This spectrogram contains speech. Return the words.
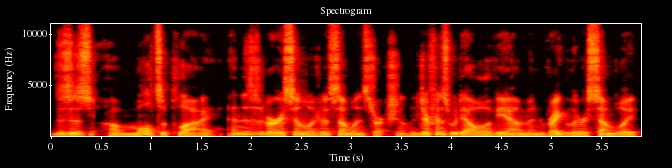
This is a multiply, and this is very similar to an assembly instruction. The difference with LLVM and regular assembly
